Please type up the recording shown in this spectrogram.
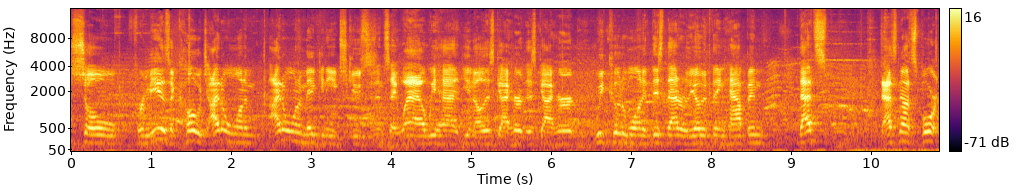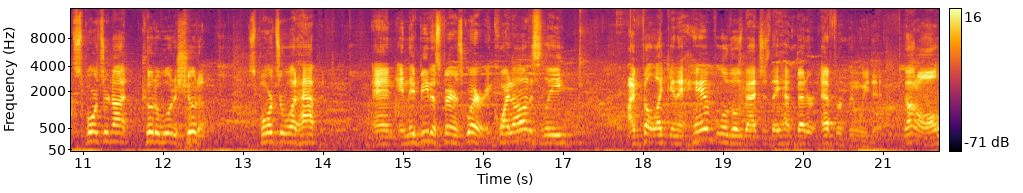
So for me as a coach, I don't want to. I don't want to make any excuses and say, "Well, we had, you know, this guy hurt, this guy hurt. We could have wanted this, that, or the other thing happened." That's that's not sports. Sports are not coulda, woulda, shoulda. Sports are what happened, and and they beat us fair and square. And quite honestly, I felt like in a handful of those matches they had better effort than we did. Not all,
